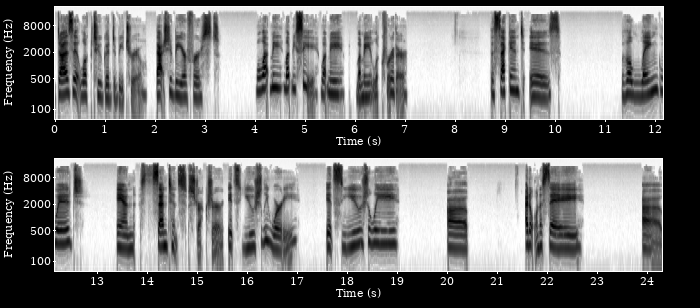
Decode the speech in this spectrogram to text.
does it look too good to be true? That should be your first. Well, let me let me see. Let me let me look further. The second is the language and sentence structure. It's usually wordy. It's usually, uh, I don't want to say uh,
